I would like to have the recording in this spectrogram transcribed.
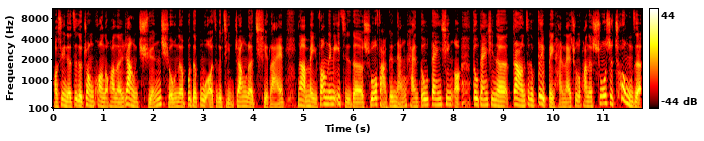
哦，所以呢，这个状况的话呢，让全球呢不得不哦这个紧张了起来。那美方那边一直的说法跟南韩都担心哦，都担心呢。当然，这个对北韩来说的话呢，说是冲着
